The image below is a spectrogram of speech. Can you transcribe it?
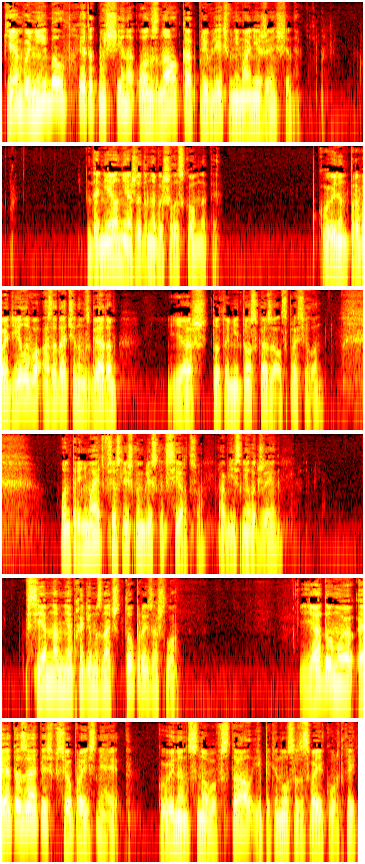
Кем бы ни был этот мужчина, он знал, как привлечь внимание женщины. Даниэл неожиданно вышел из комнаты. Куинен проводил его озадаченным взглядом. — Я что-то не то сказал? — спросил он. — Он принимает все слишком близко к сердцу, — объяснила Джейн. — Всем нам необходимо знать, что произошло. — Я думаю, эта запись все проясняет. Куинен снова встал и потянулся за своей курткой.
